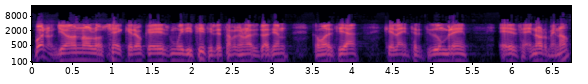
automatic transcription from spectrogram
Bueno, yo no lo sé, creo que es muy difícil. Estamos en una situación, como decía, que la incertidumbre es enorme, ¿no?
